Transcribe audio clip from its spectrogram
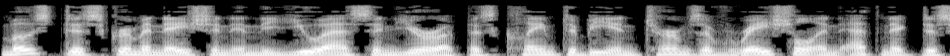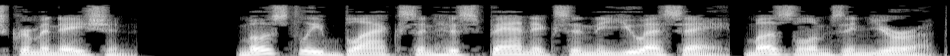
Most discrimination in the US and Europe is claimed to be in terms of racial and ethnic discrimination—mostly blacks and Hispanics in the USA, Muslims in Europe.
